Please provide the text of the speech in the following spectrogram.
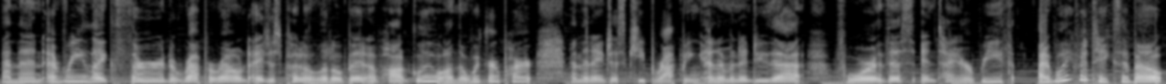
And then every like third wrap around, I just put a little bit of hot glue on the wicker part, and then I just keep wrapping. And I'm going to do that for this entire wreath. I believe it takes about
